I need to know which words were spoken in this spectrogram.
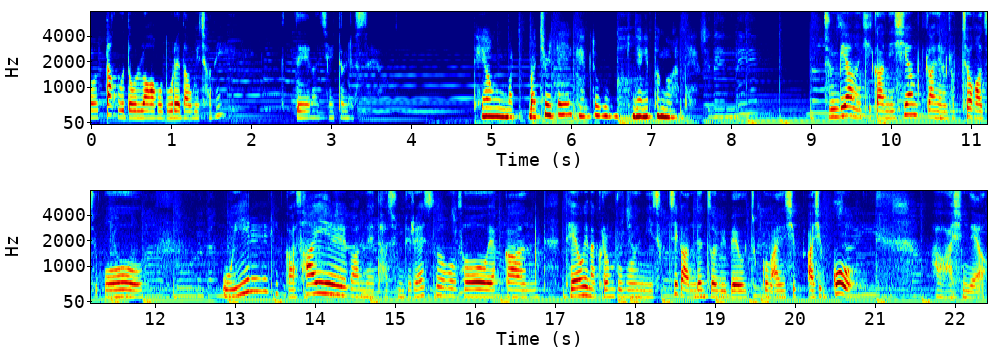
어, 딱 무대 올라가고 노래 나오기 전에 그때가 제일 떨렸어요. 대형 맞, 맞출 때 조금 긴장했던 것 같아요. 준비하는 기간이 시험 기간이랑 겹쳐가지고 5일인가 4일간에 다 준비를 했어서 약간 대형이나 그런 부분이 숙지가 안 된 점이 매우 조금 아쉽, 아쉽고 아, 아쉽네요.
